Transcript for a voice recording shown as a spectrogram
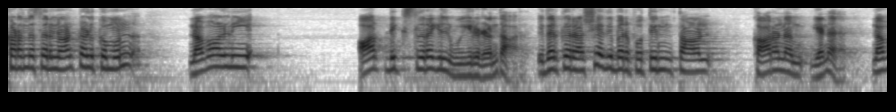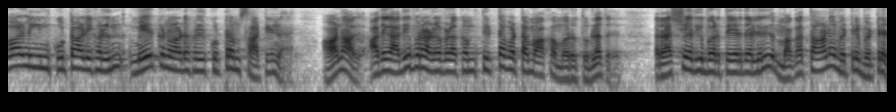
கடந்த சில நாட்களுக்கு முன் நவால்னி ஆர்க்டிக் சிறையில் உயிரிழந்தார். இதற்கு ரஷ்ய அதிபர் புதின் தான் காரணம் என நவால்னியின் கூட்டாளிகளும் மேற்கு நாடுகள் குற்றம் சாட்டின. ஆனால் அதை அதிபர் அலுவலகம் திட்டவட்டமாக மறுத்துள்ளது. ரஷ்ய அதிபர் தேர்தலில் மகத்தான வெற்றி பெற்று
